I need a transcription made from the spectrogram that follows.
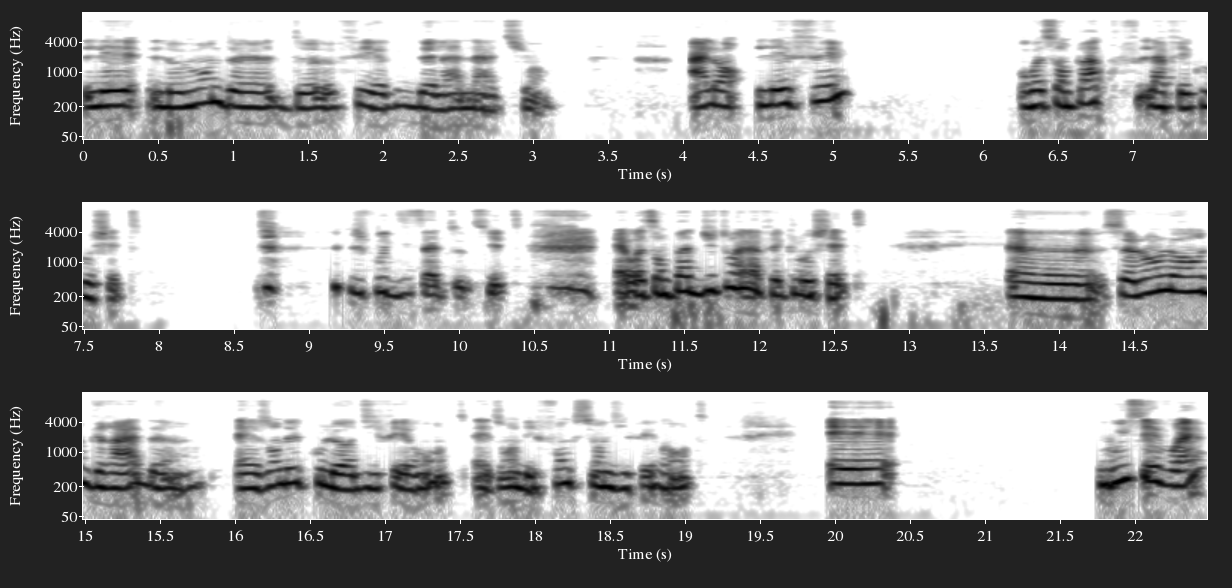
les, le monde de, de la nature. Alors, les fées ne ressemblent pas à la fée clochette. Je vous dis ça tout de suite. Elles ne ressemblent pas du tout à la fée clochette. Euh, selon leur grade, elles ont des couleurs différentes, elles ont des fonctions différentes. Et oui, c'est vrai,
